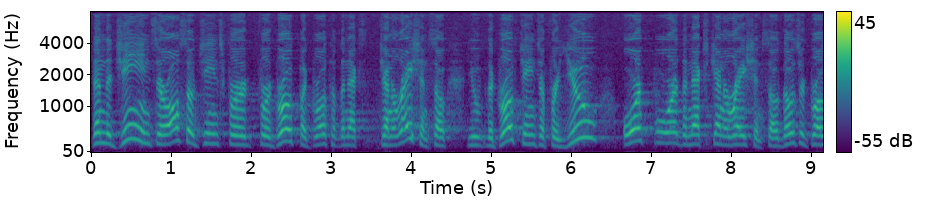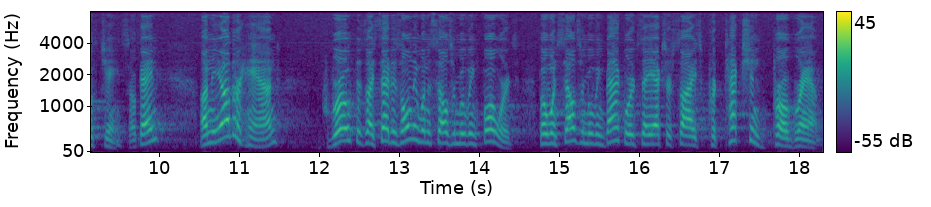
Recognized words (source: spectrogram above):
then the genes, there are also genes for, for growth, but growth of the next generation. So you, the growth genes are for you or for the next generation. So those are growth genes, okay? On the other hand, growth, as I said, is only when the cells are moving forwards. But when cells are moving backwards, they exercise protection programs.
